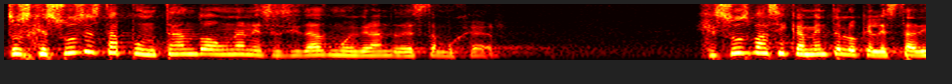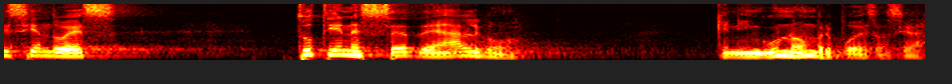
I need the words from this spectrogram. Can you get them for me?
Entonces Jesús está apuntando a una necesidad muy grande de esta mujer. Jesús básicamente lo que le está diciendo es, tú tienes sed de algo que ningún hombre puede saciar.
